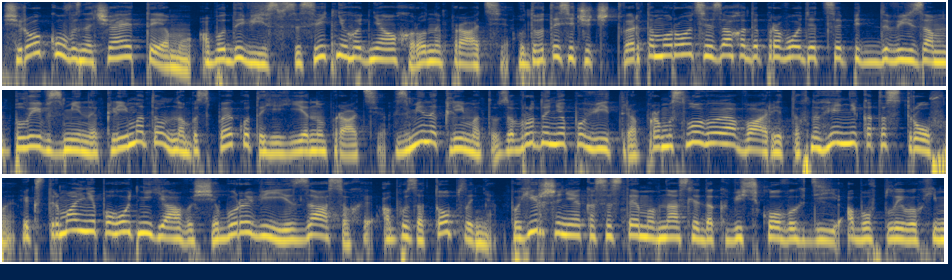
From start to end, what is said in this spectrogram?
щороку визначає тему або девіз Всесвітнього дня охорони праці. У 2004 році заходи проводяться під девізом вплив зміни клімату на безпеку та гігієну праці. Зміни клімату, забруднення повітря, промислові аварії, техногенні катастрофи, екстремальні погодні явища, буревії, засухи або затоплення, погіршення екосистеми внаслідок військових дій або впливу хімічних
